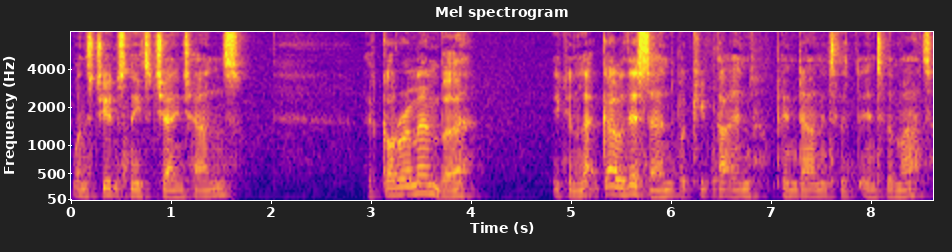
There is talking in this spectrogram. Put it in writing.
when students need to change hands. They've got to remember you can let go of this end but keep that end pinned down into the into the mat.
